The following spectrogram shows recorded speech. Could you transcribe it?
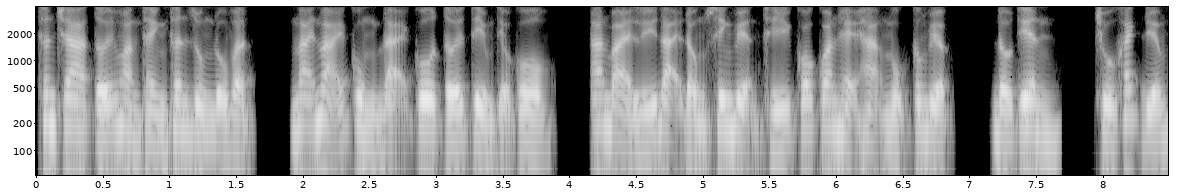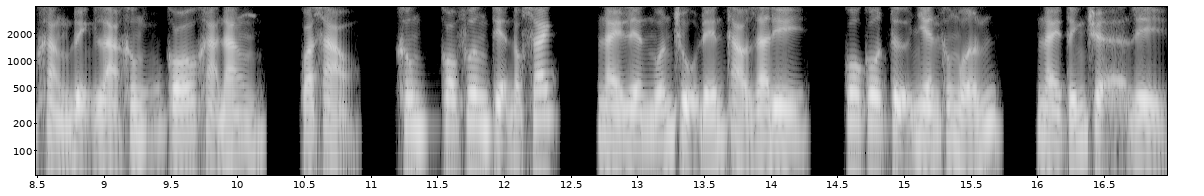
Thân cha tới hoàn thành thân dùng đồ vật, nãi nãi cùng đại cô tới tìm tiểu cô, an bài lý đại đồng sinh viện thí có quan hệ hạng mục công việc. Đầu tiên, chủ khách điếm khẳng định là không có khả năng, quá xảo, không có phương tiện đọc sách, này liền muốn trụ đến thảo ra đi, cô cô tự nhiên không muốn, này tính chuyện gì,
